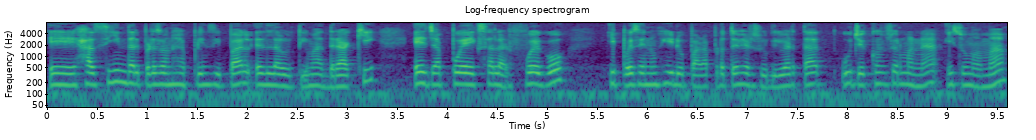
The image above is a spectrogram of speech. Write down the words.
Eh, Jacinda, el personaje principal, es la última Draki. Ella puede exhalar fuego y pues en un giro para proteger su libertad huye con su hermana y su mamá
